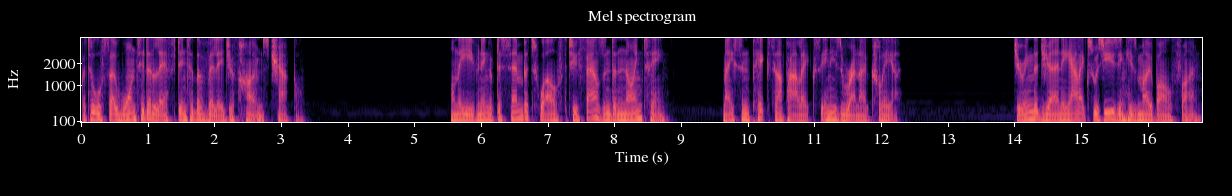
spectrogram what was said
but also wanted a lift into the village of Holmes Chapel. On the evening of December 12, 2019, Mason picked up Alex in his Renault Clio. During the journey, Alex was using his mobile phone.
